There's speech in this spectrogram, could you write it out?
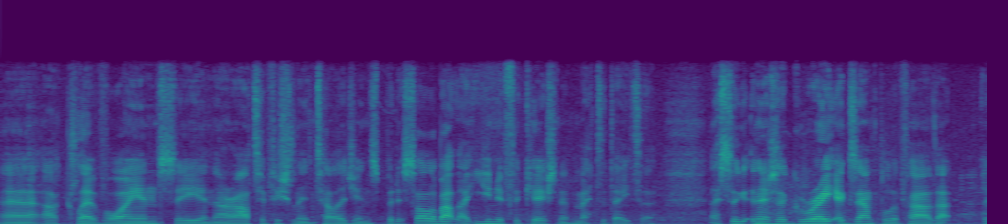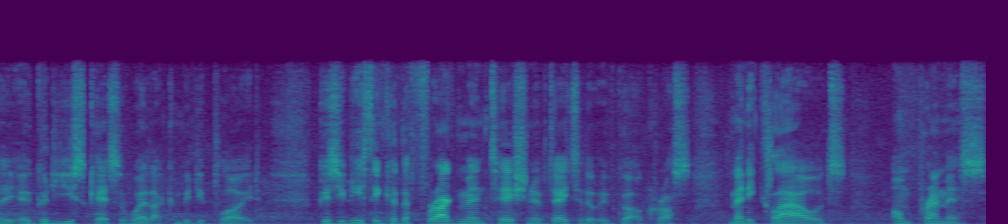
uh, our clairvoyancy and our artificial intelligence, but it's all about that unification of metadata. That's a, and a great example of how that, a, a good use case of where that can be deployed. Because if you think of the fragmentation of data that we've got across many clouds, on-premise,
